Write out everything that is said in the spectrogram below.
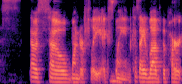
Yes, that was so wonderfully mm-hmm. explained because I love the part.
